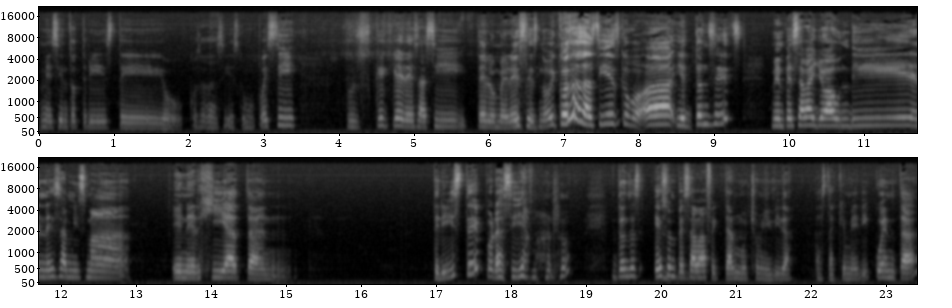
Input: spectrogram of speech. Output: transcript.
me siento triste o cosas así, es como, pues sí, pues, ¿qué quieres? Así te lo mereces, ¿no? Y cosas así es como, ah, y entonces me empezaba yo a hundir en esa misma energía tan triste, por así llamarlo. Entonces eso empezaba a afectar mucho mi vida hasta que me di cuenta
